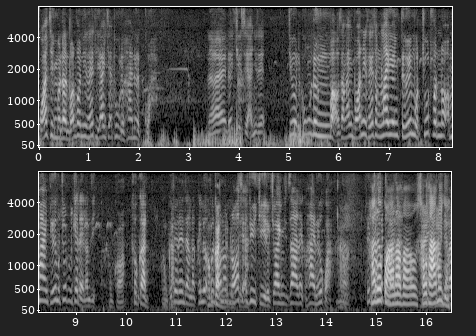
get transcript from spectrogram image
quá trình một lần bón phân như thế thì anh sẽ thu được hai lượt quả đấy đấy chia sẻ như thế. Chứ cũng đừng bảo rằng anh bón như thế rằng nay anh tưới một chút phân nọ mai anh tưới một chút phân kia để làm gì? Không có. Không cần. Không cần. cho nên rằng là cái lượng Không phân cần đó nó cái sẽ duy trì được cho anh ra lên hai nửa quả. Thế hai đứa cái quả là vào 6 Hai- tháng đấy hai nhỉ?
